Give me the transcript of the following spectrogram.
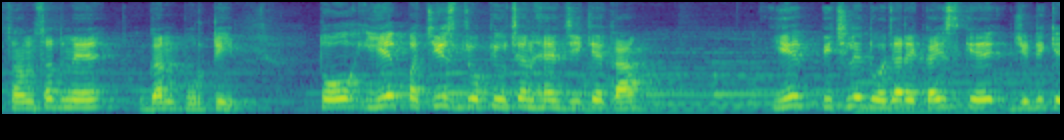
संसद में गणपूर्ति। तो ये 25 जो क्वेश्चन है जीके का, ये पिछले 2021 के जीडी के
